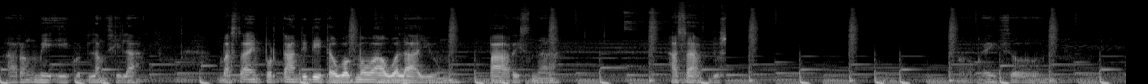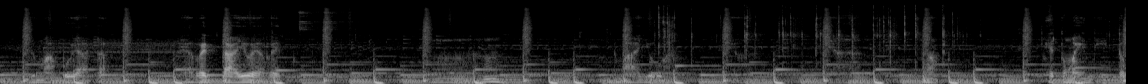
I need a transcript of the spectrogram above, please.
Parang umiikot lang sila. Basta importante dito, wag mawawala yung pares na hazardous. So lumabo yata. Red tayo eh, red. Mhm. Lumayo ah. Yan. No. Ito ngayon dito.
